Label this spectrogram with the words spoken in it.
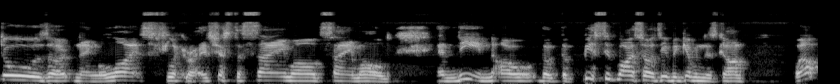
doors opening, lights flickering. It's just the same old, same old. And then oh, the, the best advice I was ever given is gone, well,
